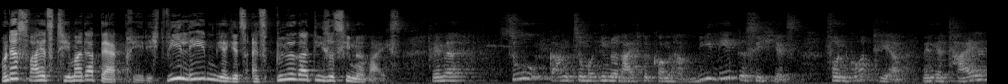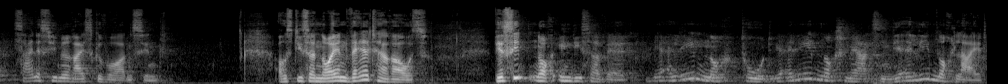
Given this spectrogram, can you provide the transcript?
Und das war jetzt Thema der Bergpredigt. Wie leben wir jetzt als Bürger dieses Himmelreichs? Wenn wir Zugang zum Himmelreich bekommen haben, wie lebt es sich jetzt? von Gott her, wenn wir Teil seines Himmelreichs geworden sind. Aus dieser neuen Welt heraus. Wir sind noch in dieser Welt. Wir erleben noch Tod, wir erleben noch Schmerzen, wir erleben noch Leid.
